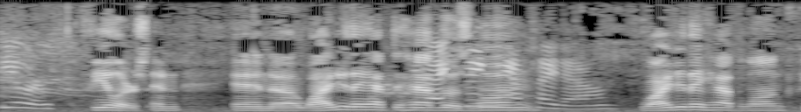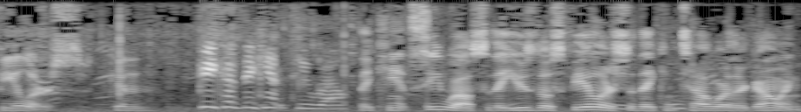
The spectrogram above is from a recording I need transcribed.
Feelers. Feelers. And and uh, why do they have to have those long? Upside down. Why do they have long feelers? Can Because they can't see well. they can't see well, so they use those feelers so they can tell where they're going.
